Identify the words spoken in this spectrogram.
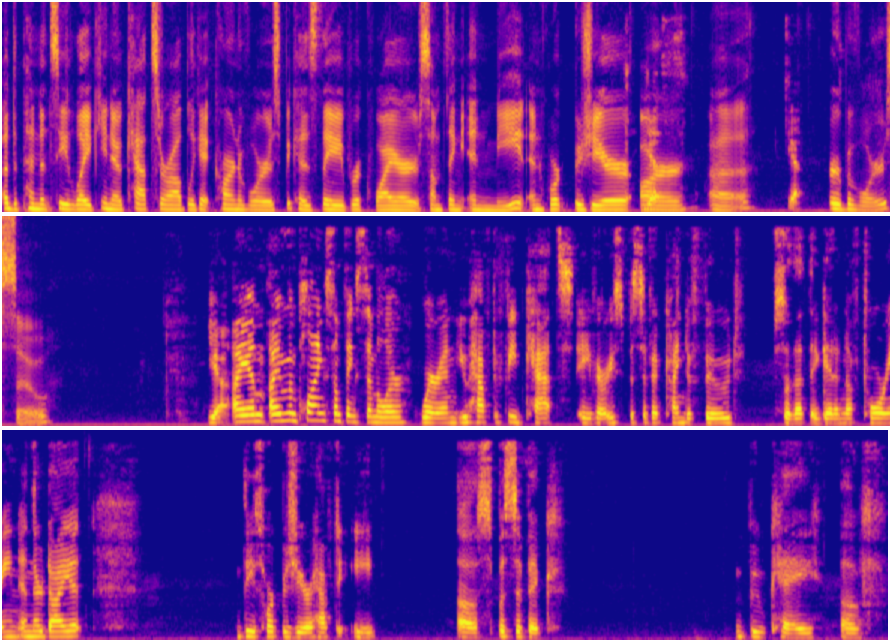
a dependency like you know cats are obligate carnivores because they require something in meat and Hork Bajir are uh, Yeah. herbivores so Yeah, I am. I'm implying something similar, wherein you have to feed cats a very specific kind of food so that they get enough taurine in their diet. These Hork-Bajir have to eat a specific bouquet of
